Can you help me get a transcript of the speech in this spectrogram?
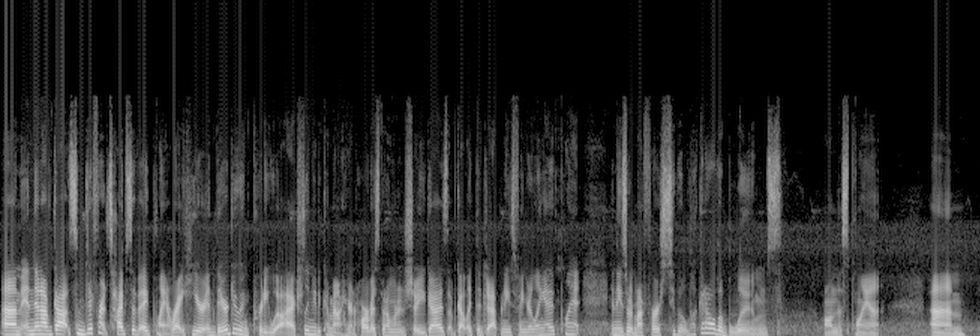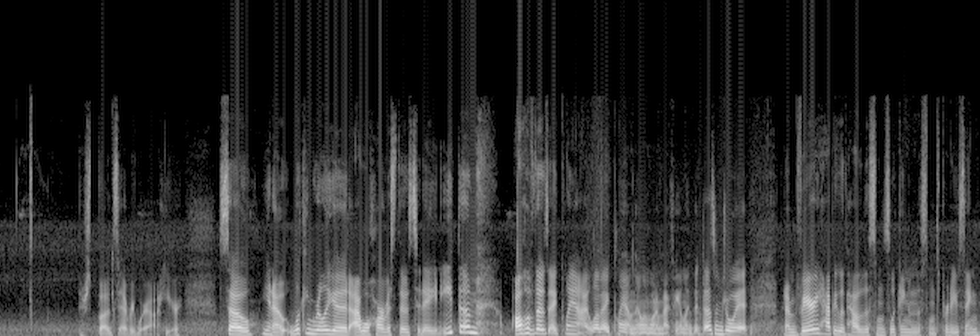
Um, and then I've got some different types of eggplant right here and they're doing pretty well. I actually need to come out here and harvest, but I wanted to show you guys. I've got like the Japanese fingerling eggplant and these are my first two, but look at all the blooms on this plant. Um, there's bugs everywhere out here. So, you know, looking really good. I will harvest those today and eat them all of those eggplant. I love eggplant. I'm the only one in my family that does enjoy it, but I'm very happy with how this one's looking and this one's producing.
